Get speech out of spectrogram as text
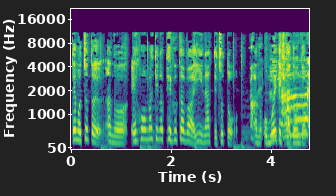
でもちょっと、あの、恵方巻きのペグカバーいいなってちょっと、あの、思えてきた、どんどん。あ、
